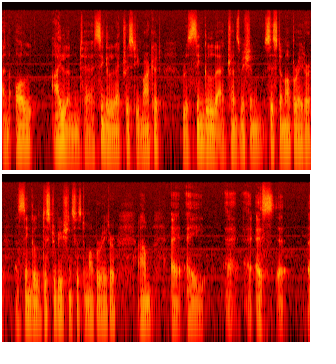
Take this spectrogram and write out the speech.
an all-island uh, single electricity market, a single uh, transmission system operator, a single distribution system operator, um, a, a, a, a,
